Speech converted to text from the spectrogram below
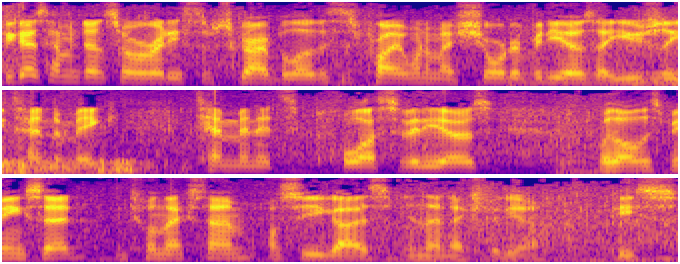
If you guys haven't done so already, subscribe below. This is probably one of my shorter videos. I usually tend to make 10 minutes plus videos. With all this being said, until next time, I'll see you guys in that next video. Peace.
